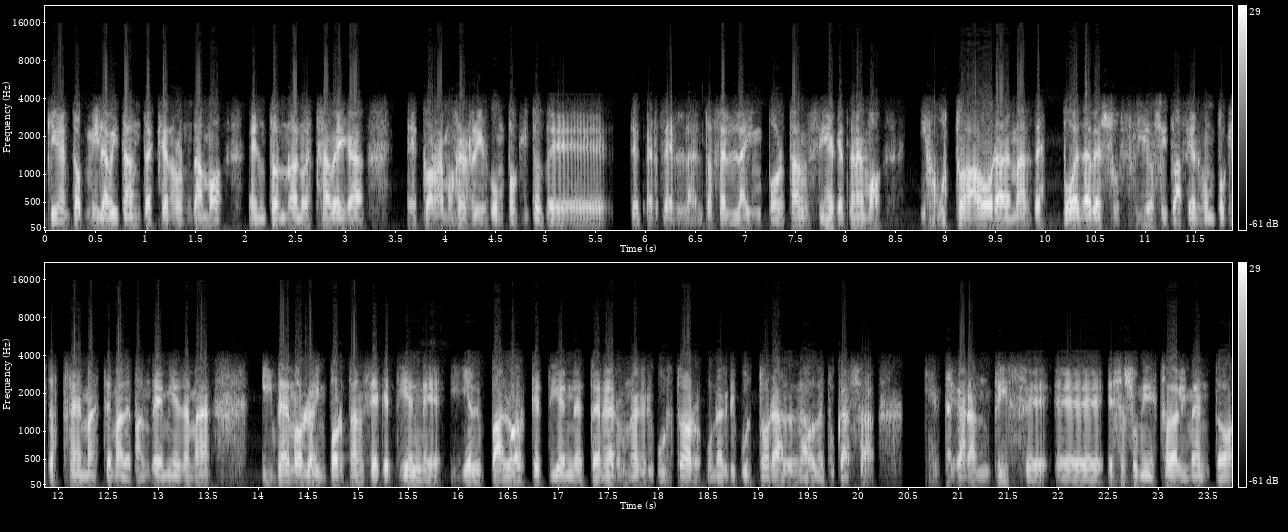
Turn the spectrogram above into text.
500.000 habitantes que rondamos en torno a nuestra vega, eh, corremos el riesgo un poquito de, perderla. Entonces, la importancia que tenemos, y justo ahora, además, después de haber sufrido situaciones un poquito extremas, tema de pandemia y demás, y vemos la importancia que tiene y el valor que tiene tener un agricultor, una agricultora al lado de tu casa, que te garantice eh, ese suministro de alimentos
